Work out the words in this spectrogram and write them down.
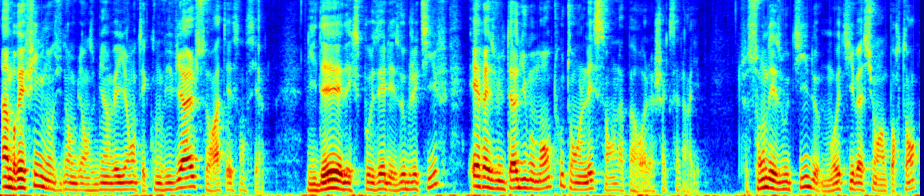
un briefing dans une ambiance bienveillante et conviviale sera essentiel. L'idée est d'exposer les objectifs et résultats du moment tout en laissant la parole à chaque salarié. Ce sont des outils de motivation importants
